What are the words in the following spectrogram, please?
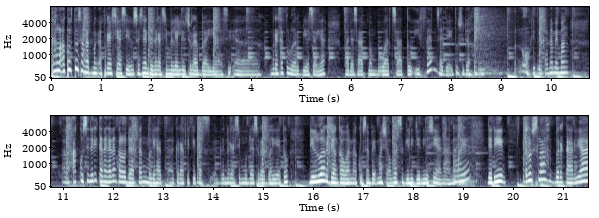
Kalau aku tuh sangat mengapresiasi khususnya generasi milenial di Surabaya sih, eh, mereka tuh luar biasa ya pada saat membuat satu event saja itu sudah penuh gitu karena memang aku sendiri kadang-kadang kalau datang melihat eh, kreativitas generasi muda Surabaya itu di luar jangkauan aku sampai masya Allah segini jeniusnya anak-anak. Oh ya? Jadi teruslah berkarya,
